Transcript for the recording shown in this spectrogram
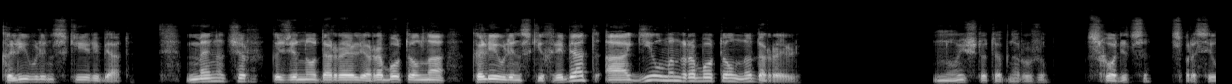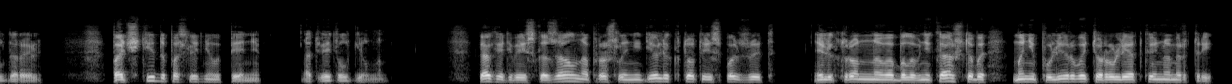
кливлендские ребята. Менеджер казино Дорелли работал на кливлендских ребят, а Гилман работал на Дорель. — Ну и что ты обнаружил? — Сходится? — спросил Дорель. — Почти до последнего пенни, — ответил Гилман. — Как я тебе и сказал, на прошлой неделе кто-то использует электронного баловника, чтобы манипулировать рулеткой номер три.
